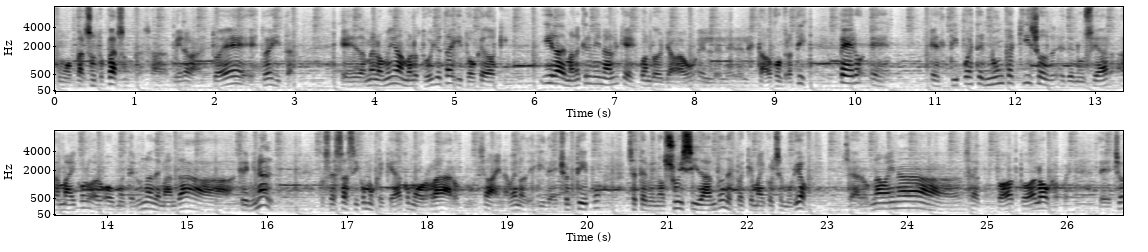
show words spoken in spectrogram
como person to person, pues, o sea, mira, esto es, esto es y tal, Eh, dame lo mío, dame lo tuyo y todo quedó aquí. Y la demanda criminal que es cuando ya el, Estado contra ti. Pero eh, el tipo este nunca quiso de- denunciar a Michael o, meterle una demanda criminal. Entonces es así como que queda como raro como esa vaina. Bueno, y de hecho el tipo se terminó suicidando después que Michael se murió. O sea, era una vaina, o sea, toda, toda loca, pues. De hecho,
